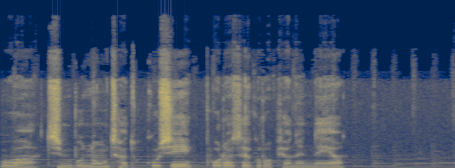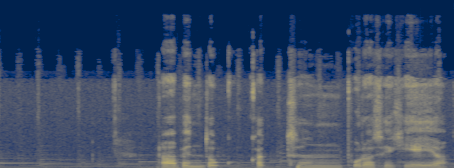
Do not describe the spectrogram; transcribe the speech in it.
우와, 진분홍 자두꽃이 보라색으로 변했네요. 라벤더 꽃 같은 보라색이에요.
